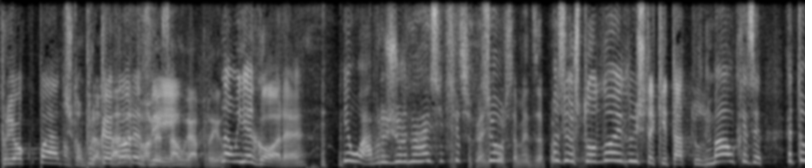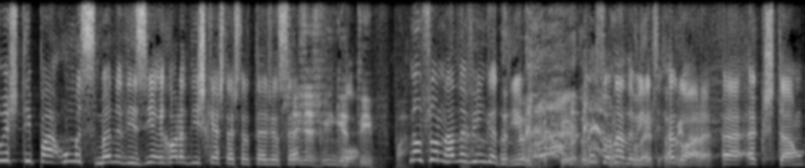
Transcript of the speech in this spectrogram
preocupados, estão porque agora ele. Não, e agora? Eu abro os jornais e disse, mas eu, mas eu estou doido, isto aqui está tudo mal. Quer dizer, então este tipo há uma semana dizia, agora diz que esta é a estratégia certa. Sejas vingativo, Bom, pá. Não sou nada vingativo. Pedro, não sou nada vingativo. Agora, a, a questão.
